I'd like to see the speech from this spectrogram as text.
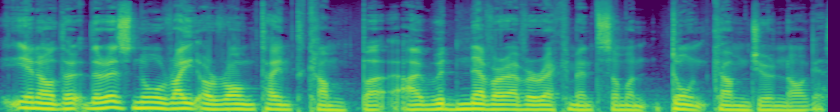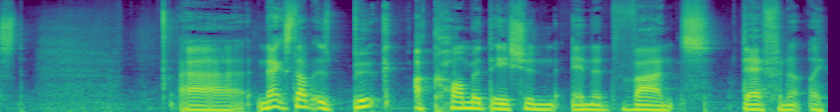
you know there there is no right or wrong time to come, but I would never ever recommend to someone don't come during August. Uh, next up is book accommodation in advance. Definitely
